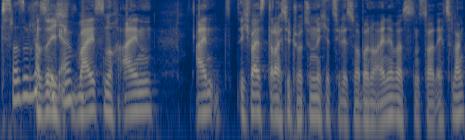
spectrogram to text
das war so lustig. Also ich einfach. weiß noch ein, ein, ich weiß drei Situationen, ich erzähle jetzt nur aber nur eine, was sonst dauert echt zu lang.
